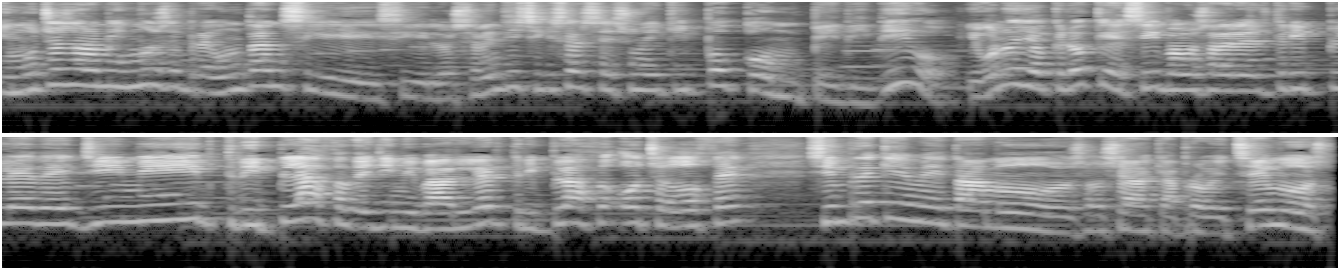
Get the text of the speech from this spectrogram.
Y muchos ahora mismo se preguntan si, si, los 76ers es un equipo competitivo. Y bueno, yo creo que sí, vamos a ver el triple de Jimmy, triplazo de Jimmy Butler, triplazo 8-12. Siempre que metamos, o sea, que aprovechemos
